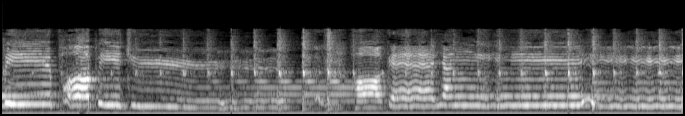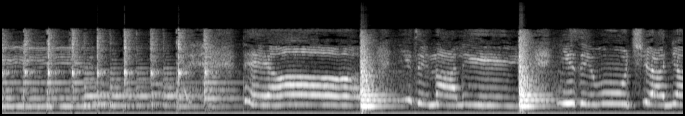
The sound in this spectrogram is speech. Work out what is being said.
边跑边救，好感人。你在屋去啊娘！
